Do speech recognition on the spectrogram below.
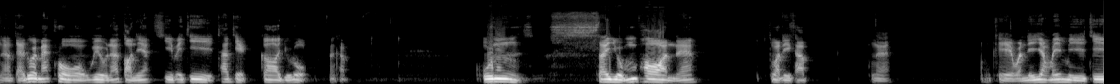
นะแต่ด้วยแม c โ o รวิวนะตอนนี้ชี้ไปที่ถ้าเทคก็ยุโรปนะครับ คุณสยุมพรนะ สวัสดีครับนะโอเค วันนี้ยังไม่มีที่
